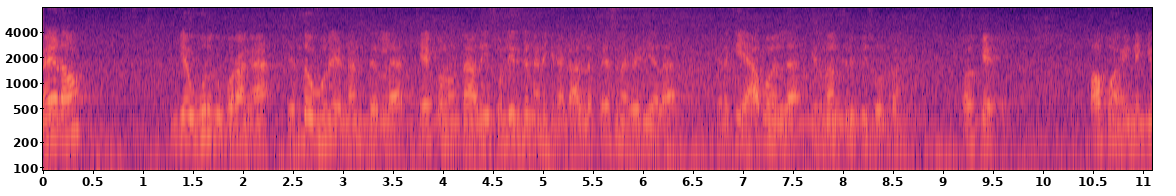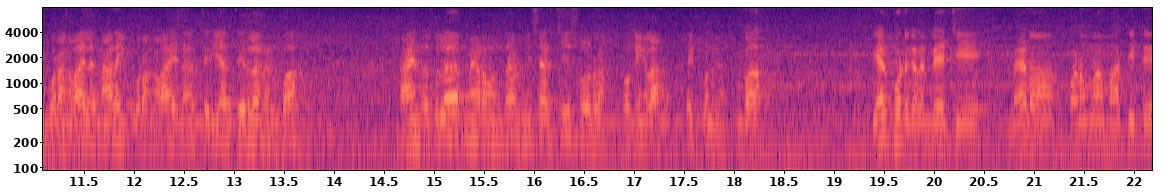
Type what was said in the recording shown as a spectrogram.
மேடம் இங்கே ஊருக்கு போகிறாங்க எந்த ஊர் என்னன்னு தெரில கேட்கணுன்ட்டு அதையும் சொல்லியிருக்கேன்னு நினைக்கிறேன். காலைல பேசின வேடியால் எனக்கு ஞாபகம் இல்லை. இருந்தாலும் திருப்பி சொல்கிறேன் ஓகே பார்ப்போம் இன்றைக்கி போகிறாங்களா இல்லை நாளைக்கு போகிறாங்களா என்னென்னு தெரியாது தெரில நண்பா. சாயந்தரத்தில் மேடம் வந்தால் விசாரித்து சொல்கிறேன் ஓகேங்களா வெயிட் பண்ணுங்கள் நண்பா ஏர்போர்ட்டு கிளம்பியாச்சு. மேடம் பணம்லாம் மாற்றிட்டு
